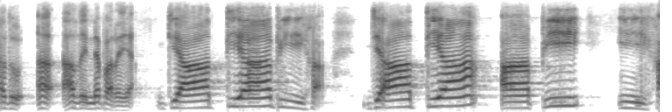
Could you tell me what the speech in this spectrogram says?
അത് അതിന്റെ പറയാം. ജാത്യാപീഹ ജാത്യാ ആപി ഈഹ.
